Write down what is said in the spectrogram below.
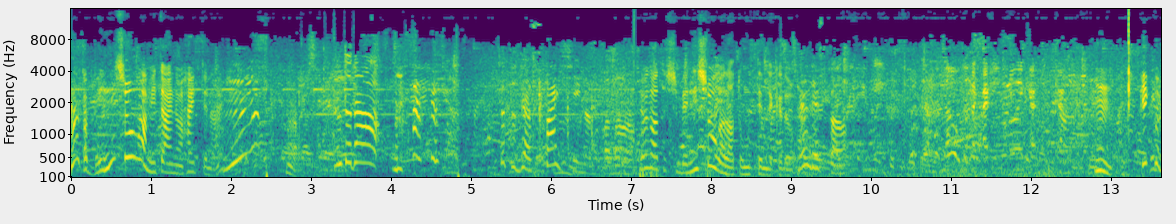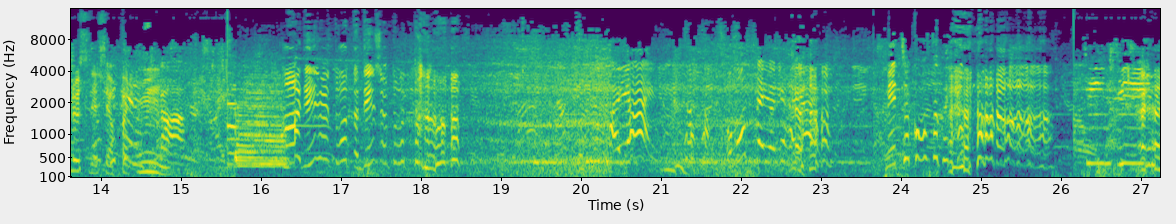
なんか紅生姜みたいの入ってない？本当だ。ちょっとじゃあスパイシーなのかな？それが私紅生姜だと思ってるんだけど。何ですか？うん。ピクルスですやっぱり、うん、あかー電車通った電車通った。早い。思ったより早い。めっちゃ高速にチンチンみたいな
